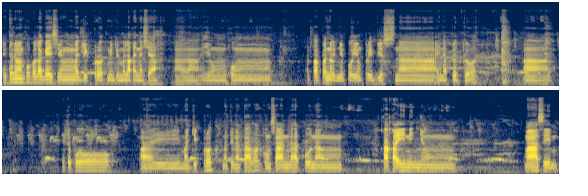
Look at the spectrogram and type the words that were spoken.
Ito naman po pala guys yung magic fruit, medyo malaki na siya. Ah, yung kung napapanood nyo po yung previous na in-upload ko, Ah, ito po ay magic fruit na tinatawag kung saan lahat po ng kakainin yung maasim.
